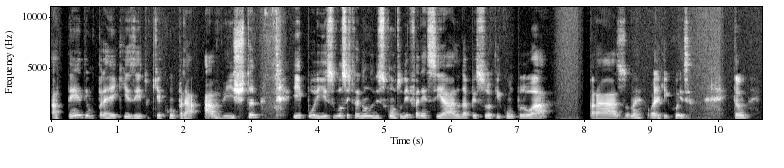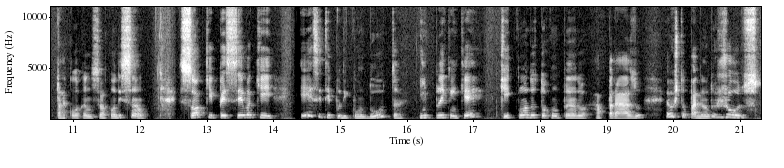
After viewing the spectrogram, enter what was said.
atende um pré-requisito que é comprar à vista e por isso você está dando um desconto diferenciado da pessoa que comprou a prazo, né? Olha que coisa. Então, está colocando sua condição. Só que perceba que esse tipo de conduta implica em quê? Que quando eu estou comprando a prazo, eu estou pagando juros.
